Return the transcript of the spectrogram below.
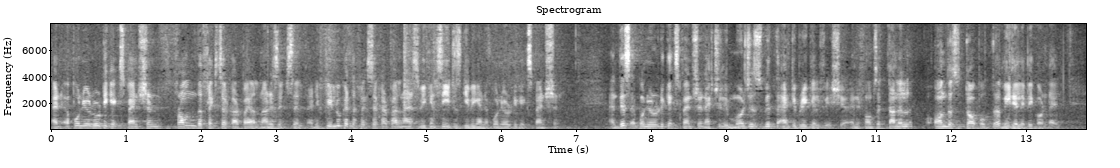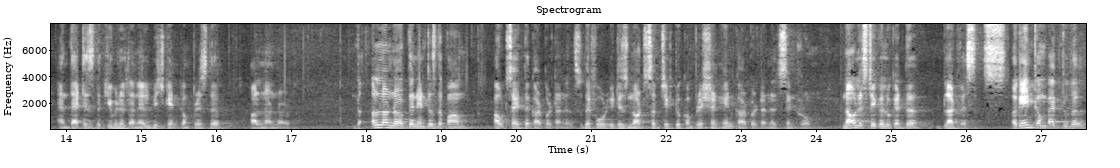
an aponeurotic expansion from the flexor carpi ulnaris itself. And if we look at the flexor carpi ulnaris, we can see it is giving an aponeurotic expansion. And this aponeurotic expansion actually merges with the antebrachial fascia and it forms a tunnel on the top of the medial epicondyle. And that is the cubital tunnel which can compress the ulnar nerve. The ulnar nerve then enters the palm outside the carpal tunnel. So therefore, it is not subject to compression in carpal tunnel syndrome. Now let's take a look at the blood vessels. Again, come back to the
